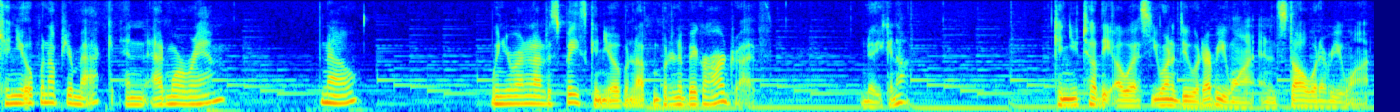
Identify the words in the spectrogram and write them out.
Can you open up your Mac and add more RAM? No. When you're running out of space, can you open it up and put in a bigger hard drive? No, you cannot. Can you tell the OS you want to do whatever you want and install whatever you want?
